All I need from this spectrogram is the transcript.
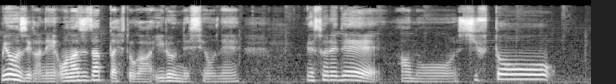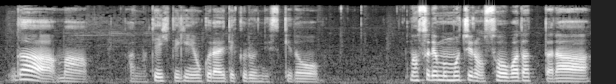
名字がね同じだった人がいるんですよね。でそれであのシフトが、まあ、あの定期的に送られてくるんですけど、まあ、それももちろん相場だったら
